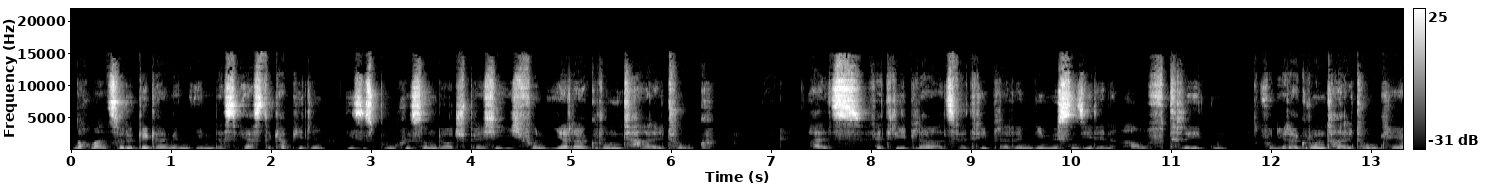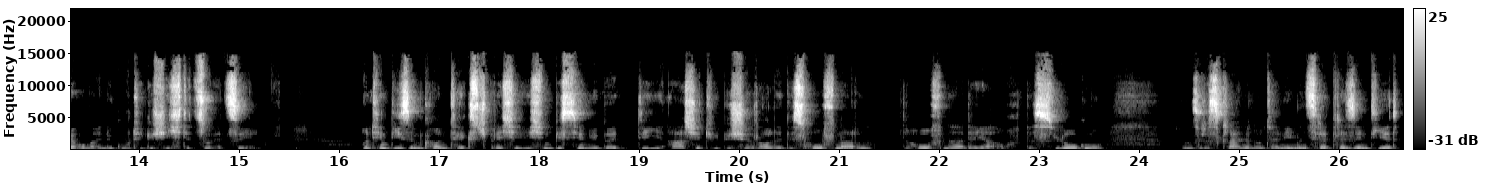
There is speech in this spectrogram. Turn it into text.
nochmal zurückgegangen in das erste Kapitel dieses Buches und dort spreche ich von ihrer Grundhaltung als Vertriebler, als Vertrieblerin. Wie müssen Sie denn auftreten von Ihrer Grundhaltung her, um eine gute Geschichte zu erzählen? Und in diesem Kontext spreche ich ein bisschen über die archetypische Rolle des Hofnarren. Der Hofnarr, der ja auch das Logo unseres kleinen Unternehmens repräsentiert.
